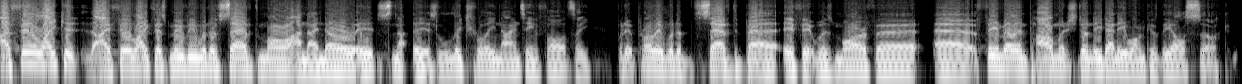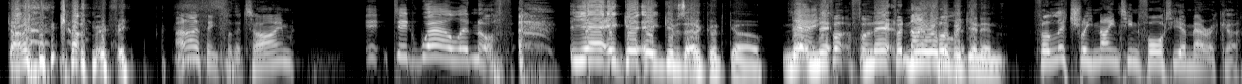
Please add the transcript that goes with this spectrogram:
I feel like it. I feel like this movie would have served more, and I know it's not. It's literally 1940, but it probably would have served better if it was more of a uh, female empowerment. She don't need anyone because they all suck kind of kind of movie. and I think for the time, it did well enough. Yeah, it it gives it a good go. Ne- Yeah, ne- for- for- ne- for ni- nearer for the beginning. for literally 1940 America.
